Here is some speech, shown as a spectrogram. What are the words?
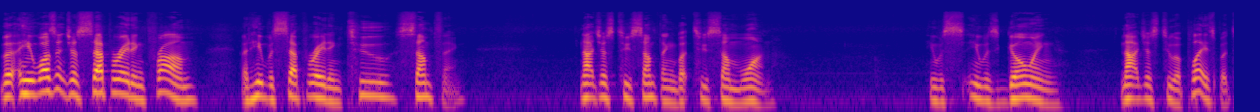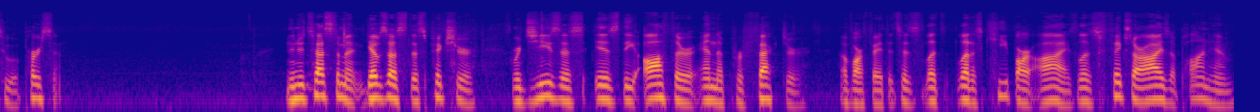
But he wasn't just separating from, but he was separating to something. Not just to something, but to someone. He was, he was going not just to a place, but to a person. The New Testament gives us this picture where Jesus is the author and the perfecter of our faith. It says, let, let us keep our eyes, let us fix our eyes upon him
